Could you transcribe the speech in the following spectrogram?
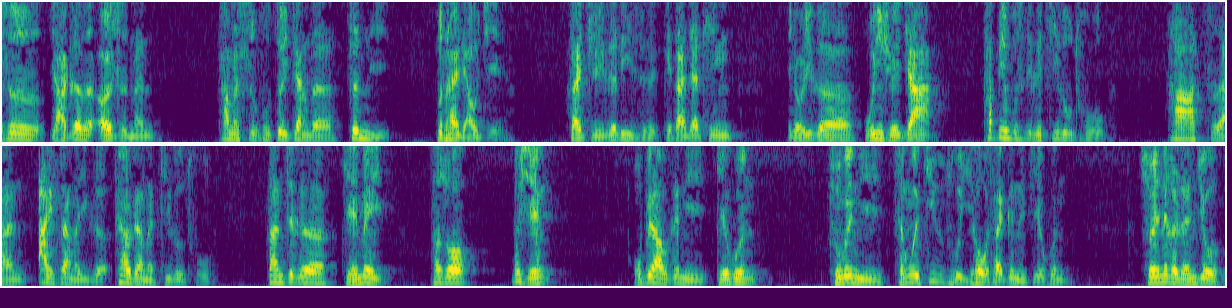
是雅各的儿子们，他们似乎对这样的真理不太了解。再举一个例子给大家听，有一个文学家。他并不是一个基督徒，他自然爱上了一个漂亮的基督徒。但这个姐妹她说不行，我不要跟你结婚，除非你成为基督徒以后我才跟你结婚。所以那个人就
